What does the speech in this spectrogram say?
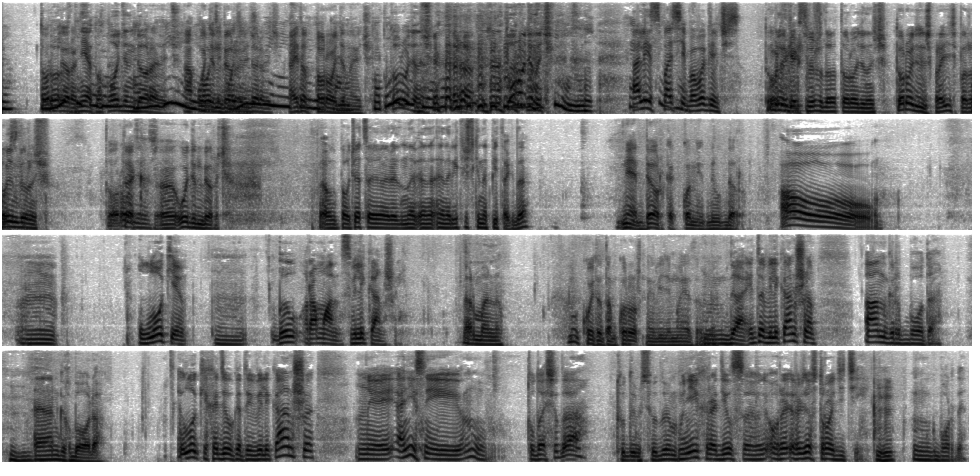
Тор Берович. Нет, он Один Берович. А, Один Берович. А истории Тор Одинович. Тор Одинович. Тор Одинович. Алис, спасибо, выключись. Блин, как смешно, Тор Одинович. Тор Одинович, пройдите, Один пожалуйста. Тор Так, Одинович. э, Один Берыч. А, Получается, э, энергетический напиток, да? Не, Бер, как комик Билл Бер. Оу. У Локи был роман с великаншей. Нормально. Ну, какой-то там курортный, видимо, это. да. Да, это великанша Ангрбода. Энгербода. И Локи ходил к этой великанше, они с ней, ну, туда-сюда. Тудым-сюдым. У них родился, родилось трое детей. Мгм. Нгборды.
